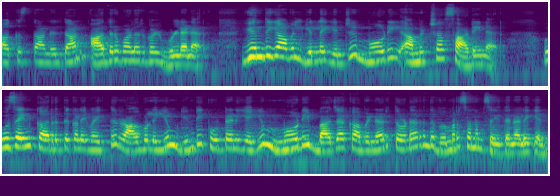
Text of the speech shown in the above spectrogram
பாகிஸ்தானில் தான் ஆதரவாளர்கள் உள்ளனர். இந்தியாவில் இல்லை என்று மோடி அமித்ஷா சாடினர். உசைன் கருத்துக்களை வைத்து ராகுலையும் இந்தி கூட்டணியையும் மோடி பாஜகவினர் தொடர்ந்து விமர்சனம் செய்த நிலையில்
